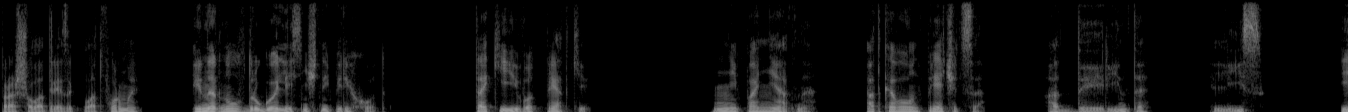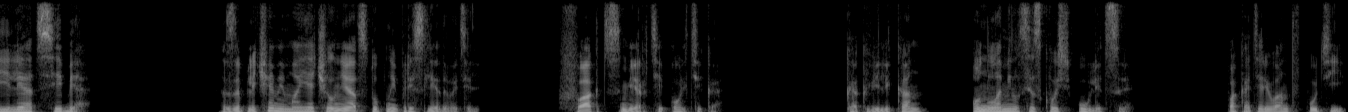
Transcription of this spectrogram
Прошел отрезок платформы и нырнул в другой лестничный переход. Такие вот прятки. Непонятно, от кого он прячется? От Дейринта? Лис? Или от себя? За плечами маячил неотступный преследователь. Факт смерти Ольтика. Как великан, он ломился сквозь улицы. Пока Теревант в пути,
